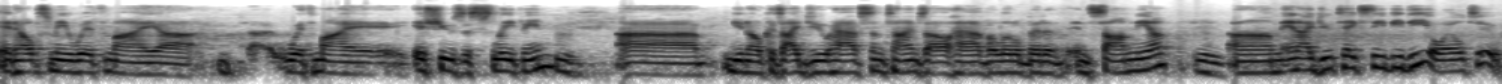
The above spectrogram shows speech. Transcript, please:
It helps me with my uh, with my issues of sleeping. Uh, you know, because I do have sometimes I'll have a little bit of insomnia, um, and I do take CBD oil too.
